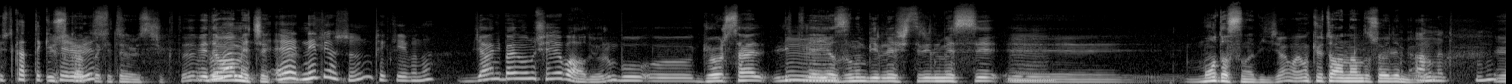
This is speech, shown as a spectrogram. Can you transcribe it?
Üst kattaki Üst terörist. Üst kattaki terörist çıktı ve Buna, devam edecek. Evet ne diyorsun peki buna? Yani ben onu şeye bağlıyorum. Bu e, görsellikle hmm. yazının birleştirilmesi hmm. e, modasına diyeceğim ama kötü anlamda söylemiyorum. Anladım. Hı hı. E,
